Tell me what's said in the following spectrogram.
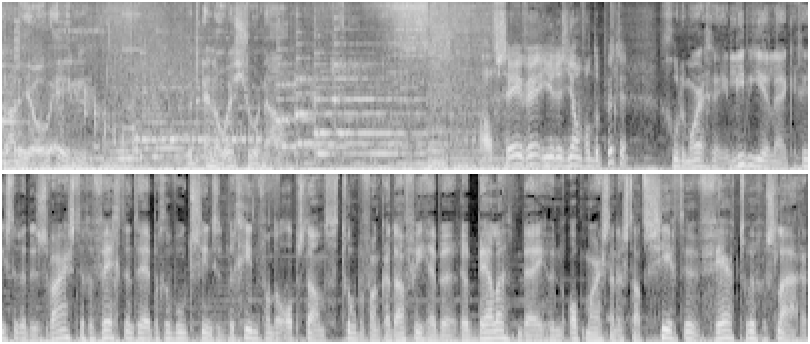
Radio 1. Het NOS-journaal. Half zeven, hier is Jan van der Putten. Goedemorgen. In Libië lijken gisteren de zwaarste gevechten te hebben gewoed sinds het begin van de opstand. Troepen van Gaddafi hebben rebellen bij hun opmars naar de stad Sirte ver teruggeslagen.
